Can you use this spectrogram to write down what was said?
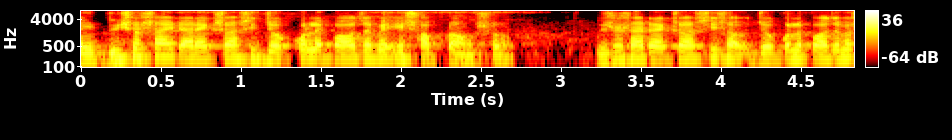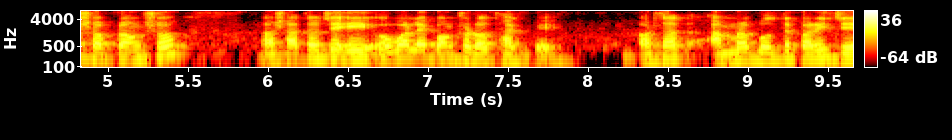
এই দুইশো ষাট আর একশো আশি যোগ করলে পাওয়া যাবে এই সবটা অংশ। দুশো ষাট, একশো আশি যোগ করলে পাওয়া যাবে সবটা অংশ। আর সাথে হচ্ছে এই ওভারল্যাপ অংশটাও থাকবে। অর্থাৎ আমরা বলতে পারি যে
